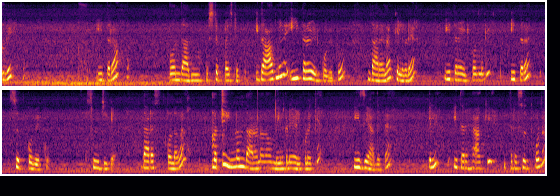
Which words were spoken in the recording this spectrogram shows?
ನೋಡಿ ಈ ಥರ ಒಂದಾದ ಸ್ಟೆಪ್ ಬೈ ಸ್ಟೆಪ್ ಇದಾದಮೇಲೆ ಈ ಥರ ಇಟ್ಕೋಬೇಕು. ದಾರನ ಕೆಳಗಡೆ ಈ ಥರ ಇಟ್ಕೊಂಡು ನೋಡಿ, ಈ ಥರ ಸುತ್ಕೋಬೇಕು ಸೂಜಿಗೆ. ದಾರ ಸುತ್ಕೊಂಡಾಗ ಮತ್ತು ಇನ್ನೊಂದು ದಾರನ ನಾವು ಮೇಲ್ಗಡೆ ಹೇಳ್ಕೊಳ್ಳೋಕ್ಕೆ ಈಸಿ ಆಗುತ್ತೆ. ಇಲ್ಲಿ ಈ ಥರ ಹಾಕಿ ಈ ಥರ ಸುತ್ತಕೊಂಡು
